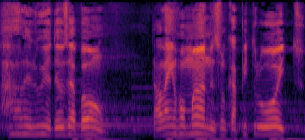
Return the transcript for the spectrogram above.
Aleluia, Deus é bom. Está lá em Romanos, no capítulo 8.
